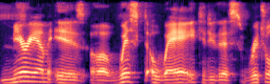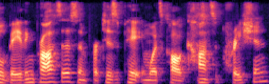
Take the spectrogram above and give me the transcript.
Miriam is uh, whisked away to do this ritual bathing process and participate in what's called consecration.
